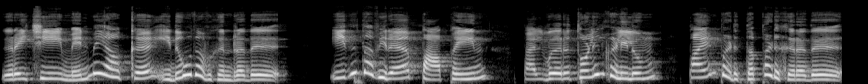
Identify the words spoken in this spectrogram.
இறைச்சியை மென்மையாக்க இது உதவுகின்றது. இது தவிர பாப்பைன் பல்வேறு தொழில்களிலும் பயன்படுத்தப்படுகிறது.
